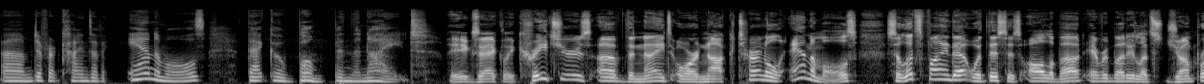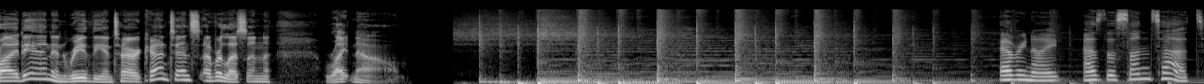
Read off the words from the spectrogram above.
um, different kinds of animals that go bump in the night. Exactly. Creatures of the night or nocturnal animals. So let's find out what this is all about. Everybody, let's jump right in and read the entire contents of our lesson right now. Every night, as the sun sets,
